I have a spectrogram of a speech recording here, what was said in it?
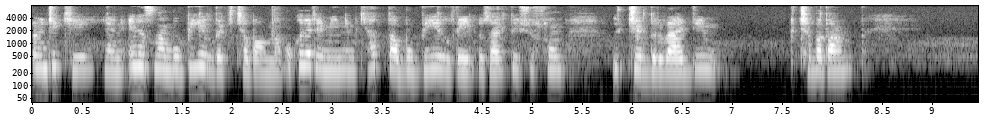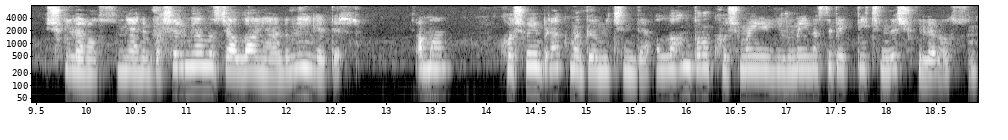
önceki yani en azından bu bir yıldaki çabamdan o kadar eminim ki hatta bu bir yıl değil özellikle şu son 3 yıldır verdiğim çabadan şükürler olsun. Yani başarım yalnızca Allah'ın yardımı iledir. Ama koşmayı bırakmadığım için de Allah'ın bana koşmayı, yürümeyi nasip ettiği için de şükürler olsun.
